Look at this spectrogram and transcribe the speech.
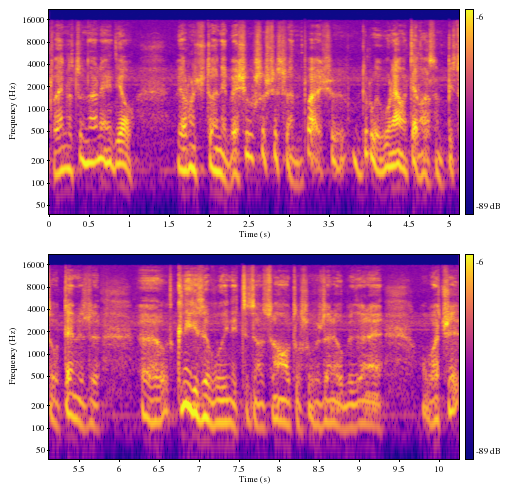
Това е национален идеал. Вярно, че той не беше осъществен. Това е друга голяма тема. Аз съм писал теми за е, книги за войните, за националното освобождение, обединение. Обаче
